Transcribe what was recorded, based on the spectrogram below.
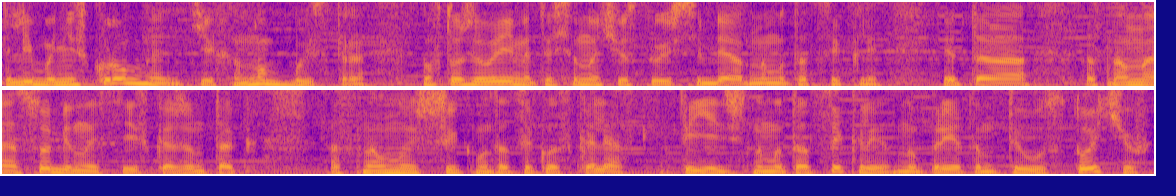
Либо не скромно, тихо, но быстро. Но в то же время ты все равно чувствуешь себя на мотоцикле. Это основная особенность и, скажем так, основной шик мотоцикла с коляской. Ты едешь на мотоцикле, но при этом ты устойчив,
